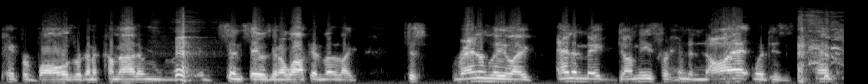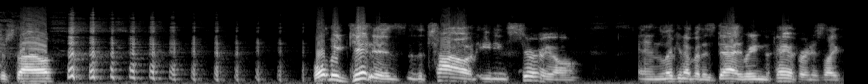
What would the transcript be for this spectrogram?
paper balls were gonna come at him. Sensei was gonna walk in and like just randomly like animate dummies for him to gnaw at with his hamster style. what we get is the child eating cereal and looking up at his dad reading the paper and he's like,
